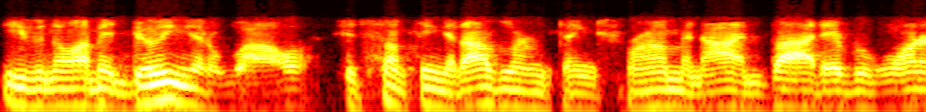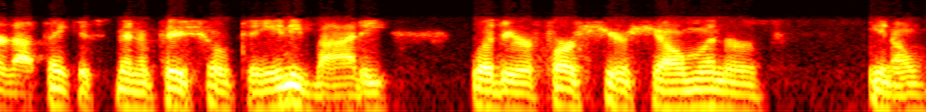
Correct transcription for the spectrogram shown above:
even though I've been doing it a while, it's something that I've learned things from, and I invite everyone, and I think it's beneficial to anybody, whether you're a first year showman or, you know,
